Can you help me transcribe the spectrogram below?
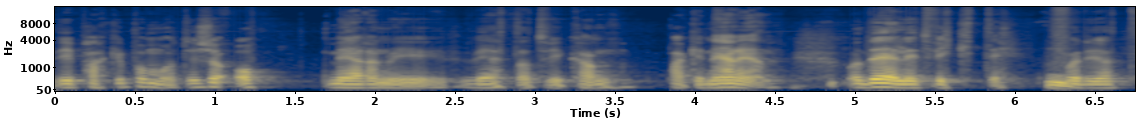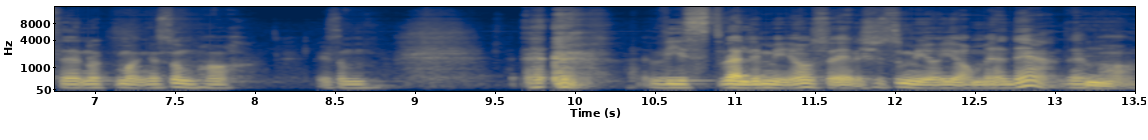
vi pakker på en måte ikke opp mer enn vi vet at vi kan pakke ned igjen. Og det er litt viktig. Mm. Fordi at det er nok mange som har liksom vist veldig mye, og så er det ikke så mye å gjøre med det. Det Mm. var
